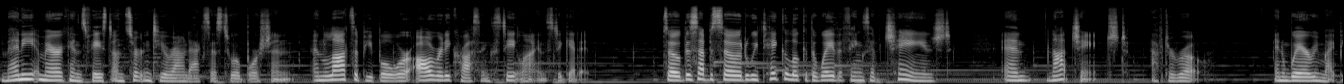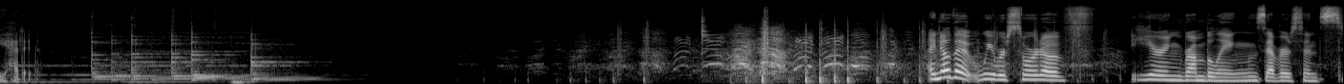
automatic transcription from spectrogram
many Americans faced uncertainty around access to abortion, and lots of people were already crossing state lines to get it. So, this episode, we take a look at the way that things have changed and not changed after Roe, and where we might be headed. I know that we were sort of hearing rumblings ever since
